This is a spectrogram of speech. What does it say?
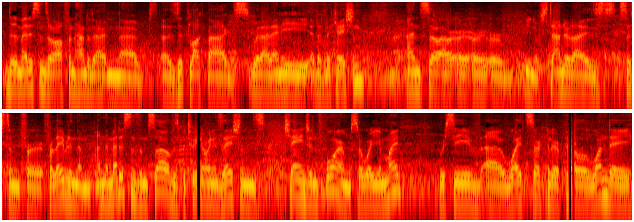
the medicines are often handed out in uh, uh, Ziploc bags without any identification, and so or, you know standardized system for, for labeling them. And the medicines themselves between organizations change in form. So where you might receive a white circular pill one day,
